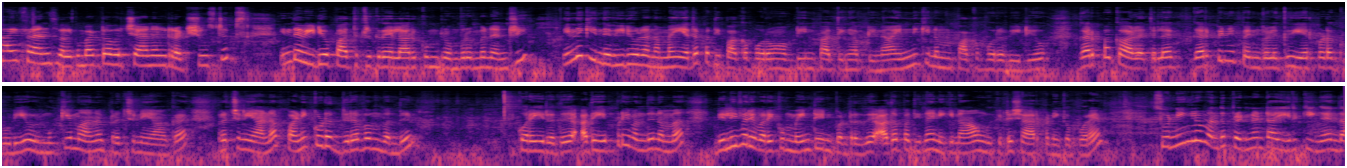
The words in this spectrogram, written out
Hi friends welcome back to our channel Rakshu ஸ்டிப்ஸ் இந்த வீடியோ பார்த்துட்ருக்கிற எல்லாருக்கும் ரொம்ப ரொம்ப நன்றி. இன்றைக்கி இந்த வீடியோவில் நம்ம எதை பற்றி பார்க்க போகிறோம் அப்படின்னு பார்த்தீங்க அப்படின்னா இன்றைக்கி நம்ம பார்க்க போகிற வீடியோ கர்ப்ப காலத்தில் கர்ப்பிணி பெண்களுக்கு ஏற்படக்கூடிய ஒரு முக்கியமான பிரச்சனையாக பிரச்சனையான பனிக்குட திரவம் வந்து குறையிறது. அதை எப்படி வந்து நம்ம டெலிவரி வரைக்கும் மெயின்டைன் பண்ணுறது அதை பற்றி தான் இன்றைக்கி நான் உங்ககிட்ட ஷேர் பண்ணிக்க போகிறேன் ஸோ நீங்களும் வந்து ப்ரெக்னெண்ட்டாக இருக்கீங்க. இந்த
